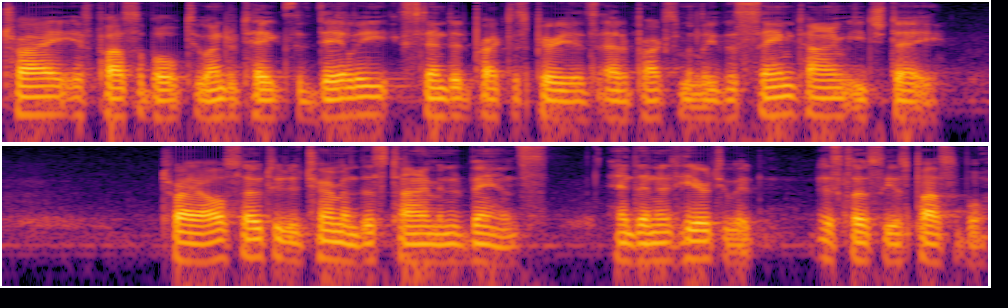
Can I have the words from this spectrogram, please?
Try, if possible, to undertake the daily extended practice periods at approximately the same time each day. Try also to determine this time in advance and then adhere to it as closely as possible.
